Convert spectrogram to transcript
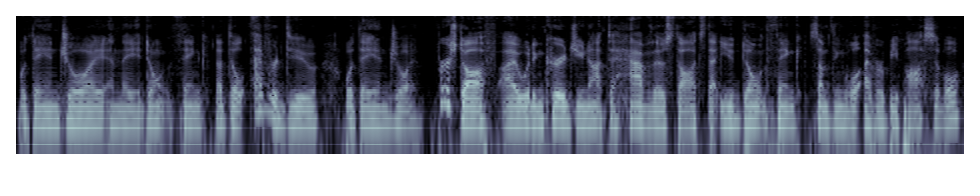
what they enjoy and they don't think that they'll ever do what they enjoy. First off, I would encourage you not to have those thoughts that you don't think something will ever be possible.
